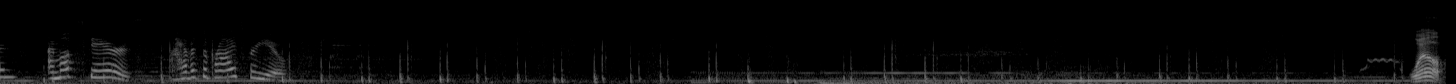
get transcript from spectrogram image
Alan, I'm upstairs. I have a surprise for you. Well,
